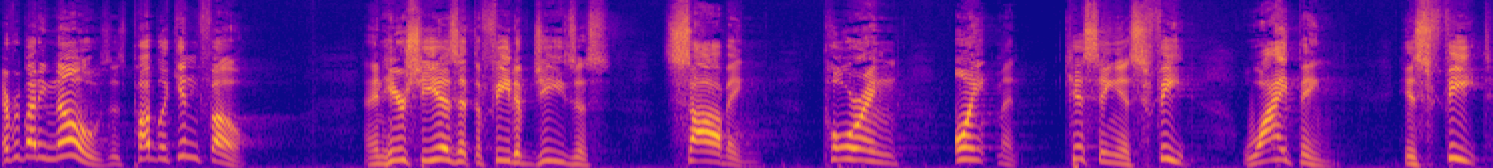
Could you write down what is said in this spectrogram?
Everybody knows, it's public info. And here she is at the feet of Jesus, sobbing, pouring ointment, kissing his feet, wiping his feet.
